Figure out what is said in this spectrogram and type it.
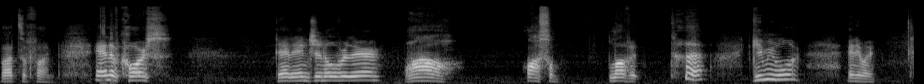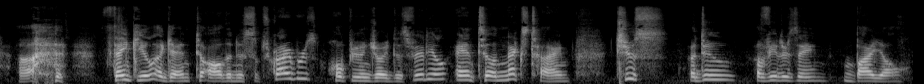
Lots of fun, and of course, that engine over there. Wow, awesome, love it. Give me more. Anyway, uh, thank you again to all the new subscribers. Hope you enjoyed this video. Until next time, tschüss, adieu, auf Wiedersehen, bye y'all.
